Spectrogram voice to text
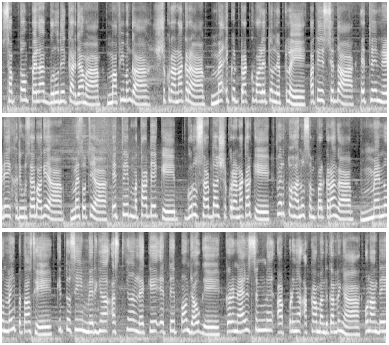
ਸਭ ਤੋਂ ਪਹਿਲਾਂ ਗੁਰੂ ਦੇ ਘਰ ਜਾਵਾਂ। ਮਾਫੀ ਮੰਗਾ। ਸ਼ੁਕਰਾਨਾ ਕਰਾਂ, ਮੈਂ ਇੱਕ ਟਰੱਕ ਵਾਲੇ ਤੋਂ ਲਿਫਟ ਲਈ ਅਤੇ ਸਿੱਧਾ ਇੱਥੇ ਨੇੜੇ ਖਜੂਰ ਸਾਹਿਬ ਆ ਗਿਆ। ਮੈਂ ਸੋਚਿਆ, ਇੱਥੇ ਮੱਥਾ ਟੇਕ ਕੇ ਗੁਰੂ ਸਾਹਿਬ ਦਾ ਸ਼ੁਕਰਾਨਾ ਕਰਕੇ ਫਿਰ ਤੁਹਾਨੂੰ ਸੰਪਰਕ ਕਰਾਂਗਾ। ਮੈਨੂੰ ਨਹੀਂ ਪਤਾ ਸੀ ਕਿ ਤੁਸੀਂ ਮੇਰੀਆਂ ਅਸਥੀਆਂ ਲੈ ਕੇ ਇੱਥੇ ਪਹੁੰਚ ਜਾਓਗੇ। ਕਰਨੈਲ ਸਿੰਘ ਨੇ ਆਪਣੀਆਂ ਅੱਖਾਂ ਬੰਦ ਕਰ ਲਈਆਂ। ਉਹਨਾਂ ਦੇ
